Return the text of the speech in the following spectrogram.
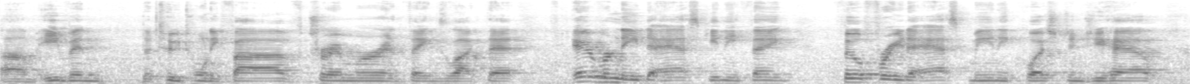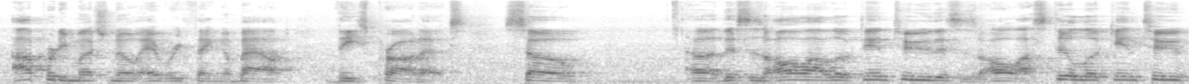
um, even the 225 trimmer and things like that. If you ever need to ask anything, feel free to ask me any questions you have. I pretty much know everything about these products. So uh, this is all I looked into. This is all I still look into.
